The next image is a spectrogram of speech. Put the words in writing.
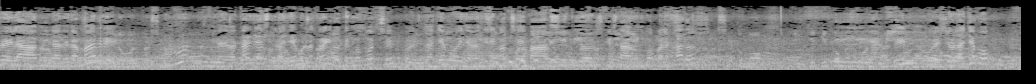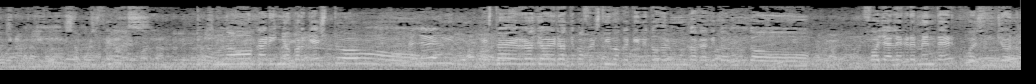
soy la amiga de la madre. Ajá, amiga de batallas, la llevo, la traigo, tengo coche, pues la llevo, ella no tiene coche, va a sitios que están un poco alejados. Y en fin, pues yo la llevo y somos amigas. No, cariño, porque esto, este rollo erótico festivo que tiene todo el mundo, que aquí todo el mundo folla alegremente, pues yo no.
